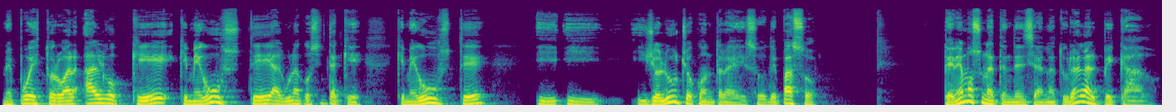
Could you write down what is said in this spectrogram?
me puede estorbar, algo que, que me guste, alguna cosita que, que me guste, y, y yo lucho contra eso. De paso, tenemos una tendencia natural al pecado.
